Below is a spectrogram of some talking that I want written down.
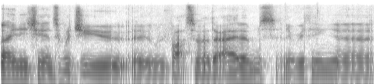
by any chance, would you? Uh, we've bought some other items and everything. Uh,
